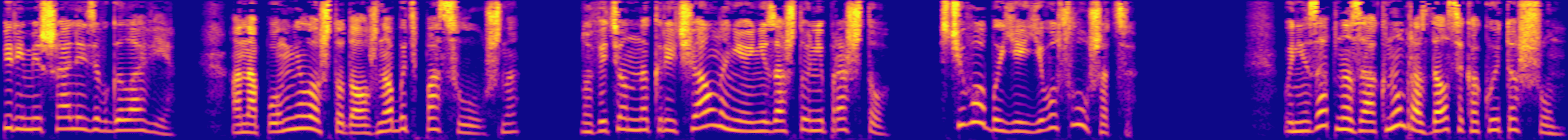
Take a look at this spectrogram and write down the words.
перемешались в голове. Она помнила, что должна быть послушна, но ведь он накричал на нее ни за что ни про что. С чего бы ей его слушаться? Внезапно за окном раздался какой-то шум.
